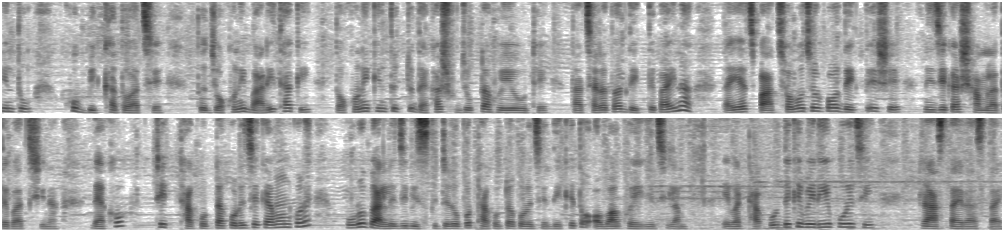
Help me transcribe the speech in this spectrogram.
কিন্তু খুব বিখ্যাত আছে। তো যখনই বাড়ি থাকি, তখনই কিন্তু একটু দেখার সুযোগটা হয়ে ওঠে। তাছাড়া তো আর দেখতে পাই না, তাই আজ পাঁচ ছ বছর পর দেখতে এসে নিজেকে আর সামলাতে পারছি না। দেখো, ঠিক ঠাকুরটা করেছে কেমন করে? পুরো পার্লেজি বিস্কিটের ওপর ঠাকুরটা করেছে, দেখে তো অবাক হয়ে গেছিলাম। এবার ঠাকুর দেখে বেরিয়ে পড়েছি রাস্তায় রাস্তায়।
